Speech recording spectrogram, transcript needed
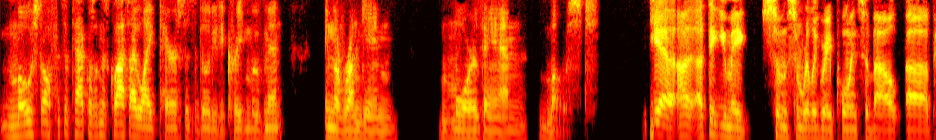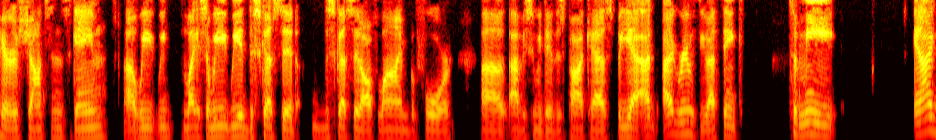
most offensive tackles in this class. I like Paris's ability to create movement in the run game more than most. Yeah, I, I, think you make some some really great points about uh, Paris Johnson's game. Uh, we we like I said we we had discussed it discussed it offline before. Uh, obviously, we did this podcast, but yeah, I I agree with you. I think to me, and I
